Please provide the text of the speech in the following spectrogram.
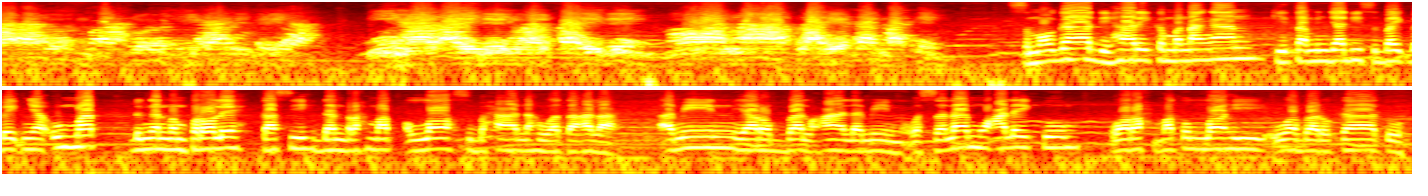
1443 Hijriah. Minal aidin wal faizin. Mohon maaf lahir dan batin. Semoga di hari kemenangan kita menjadi sebaik-baiknya umat dengan memperoleh kasih dan rahmat Allah Subhanahu wa taala. Amin ya rabbal alamin. Wassalamualaikum warahmatullahi wabarakatuh.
